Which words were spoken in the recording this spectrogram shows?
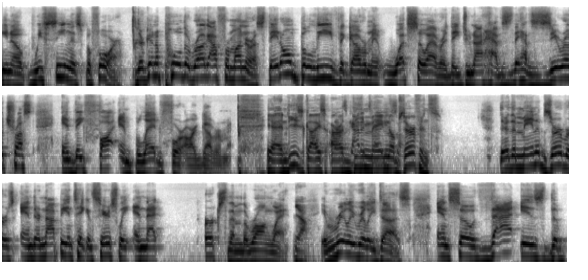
you know, we've seen this before. They're going to pull the rug out from under us. They don't believe the government whatsoever. They do not have, they have zero trust and they fought and bled for our government. Yeah, and these guys are That's the main you something. observants. They're the main observers and they're not being taken seriously. And that irks them the wrong way. Yeah. It really, really does. And so that is the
